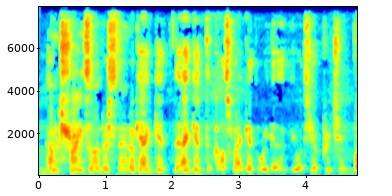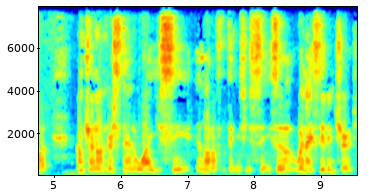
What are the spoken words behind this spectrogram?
Mm-hmm. I'm trying to understand. Okay, I get the, I get the gospel. I get what you're what you're preaching, but I'm trying to understand why you say a lot of the things you say. So when I sit in church,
